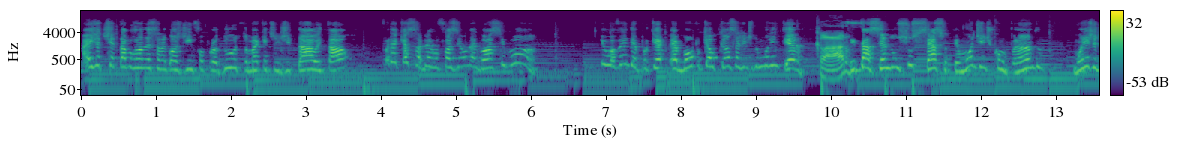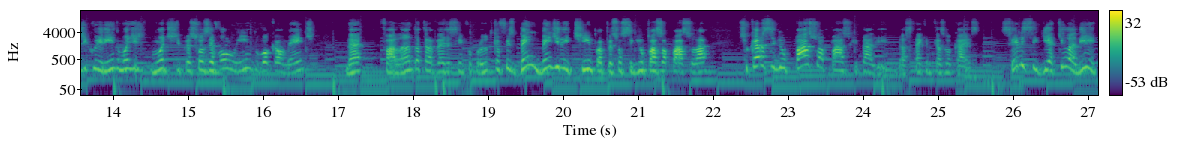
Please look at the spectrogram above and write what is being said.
aí já tinha, tava rolando esse negócio de infoproduto, marketing digital e tal. Falei, quer saber, vou fazer um negócio e vou, e vou vender, porque é bom porque alcança a gente do mundo inteiro. Claro. E está sendo um sucesso. Tem um monte de gente comprando, um monte de gente adquirindo, um monte de, um monte de pessoas evoluindo vocalmente, né? Falando através desse infoproduto que eu fiz bem, bem direitinho para a pessoa seguir o passo a passo lá. Se o cara seguir o passo a passo que está ali, das técnicas vocais, se ele seguir aquilo ali,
